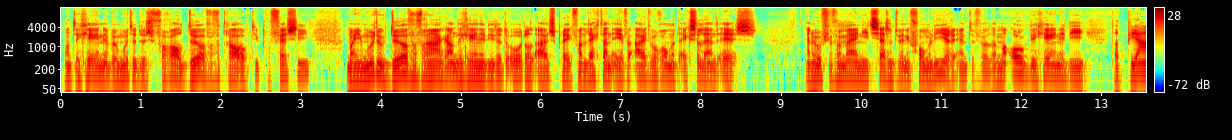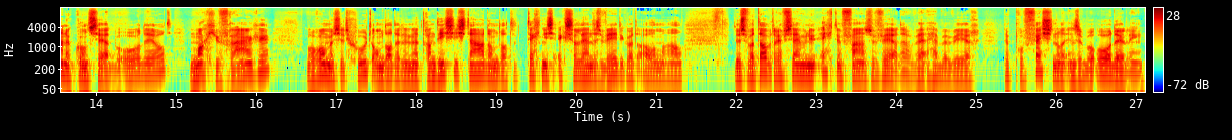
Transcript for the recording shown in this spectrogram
Want degene, we moeten dus vooral durven vertrouwen op die professie. Maar je moet ook durven vragen aan degene die dat oordeel uitspreekt: van leg dan even uit waarom het excellent is. En hoef je voor mij niet 26 formulieren in te vullen. Maar ook degene die dat pianoconcert beoordeelt, mag je vragen. Waarom is het goed? Omdat het in een transitie staat, omdat het technisch excellent is, weet ik wat allemaal. Dus wat dat betreft zijn we nu echt een fase verder. We hebben weer de professional in zijn beoordeling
